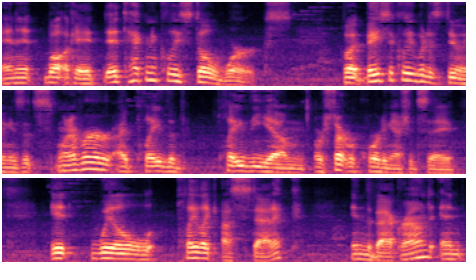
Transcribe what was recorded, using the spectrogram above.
and it well okay it, it technically still works, but basically what it's doing is it's whenever I play the play the um, or start recording, I should say, it will play like a static in the background, and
